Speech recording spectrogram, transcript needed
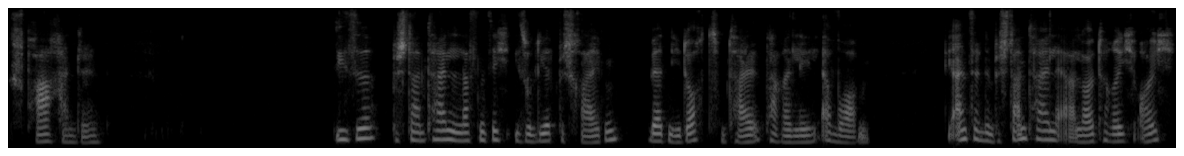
Sprachhandeln. Diese Bestandteile lassen sich isoliert beschreiben, werden jedoch zum Teil parallel erworben. Die einzelnen Bestandteile erläutere ich euch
